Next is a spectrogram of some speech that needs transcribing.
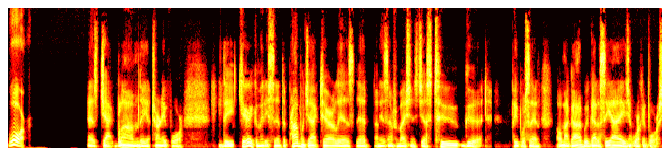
war. As Jack Blum, the attorney for the Kerry Committee, said, the problem with Jack Terrell is that his information is just too good. People are saying, oh my God, we've got a CIA agent working for us.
